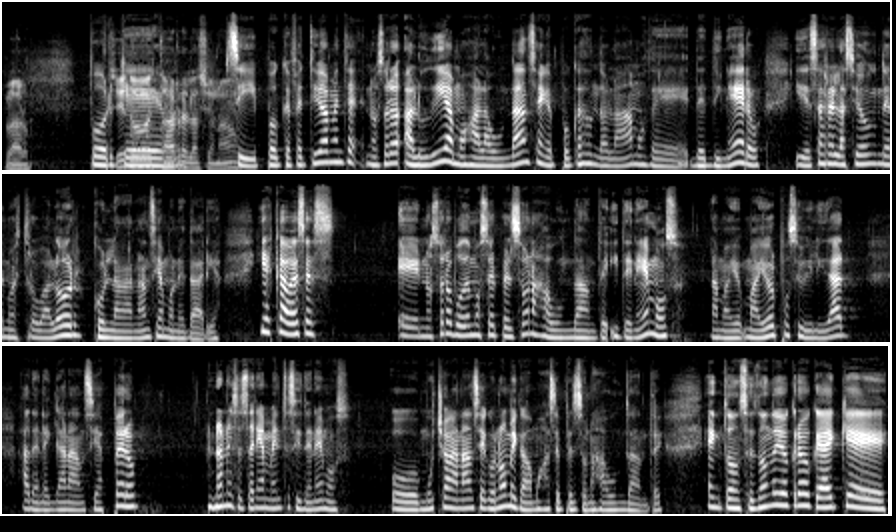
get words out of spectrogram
Claro. Porque, Sí, todo está relacionado. Sí, porque efectivamente nosotros aludíamos a la abundancia en épocas donde hablábamos de, del dinero y de esa relación de nuestro valor con la ganancia monetaria. Y es que a veces eh, nosotros podemos ser personas abundantes y tenemos la mayor, mayor posibilidad a tener ganancias, pero no necesariamente si tenemos o mucha ganancia económica vamos a ser personas abundantes. Entonces, donde yo creo que hay que,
